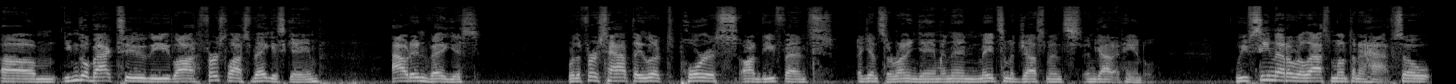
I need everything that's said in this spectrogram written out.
um, you can go back to the Las, first Las Vegas game out in Vegas, where the first half they looked porous on defense against the running game, and then made some adjustments and got it handled. We've seen that over the last month and a half. So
